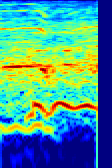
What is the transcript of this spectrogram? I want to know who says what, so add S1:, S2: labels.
S1: Woohoo!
